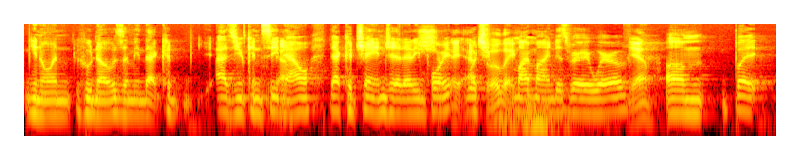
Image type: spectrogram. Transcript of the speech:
you know, and who knows? I mean, that could, as you can see Yeah. now, that could change at any Sure, point, yeah, which my mind is very aware of. Yeah. Um, but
